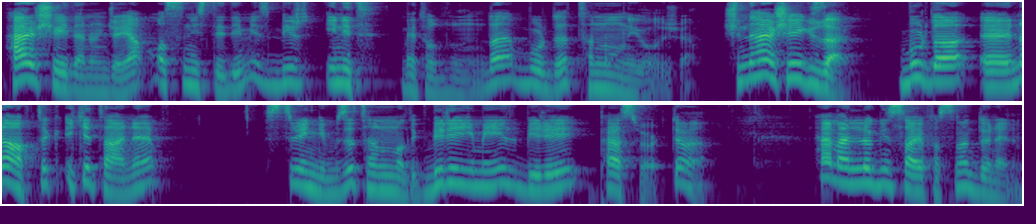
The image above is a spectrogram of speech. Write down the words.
her şeyden önce yapmasını istediğimiz bir init metodunu da burada tanımlıyor olacağım. Şimdi her şey güzel. Burada e, ne yaptık? İki tane stringimizi tanımladık. Biri email, biri password değil mi? Hemen login sayfasına dönelim.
